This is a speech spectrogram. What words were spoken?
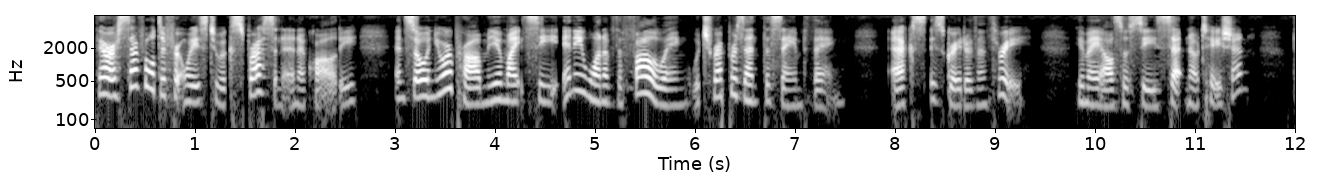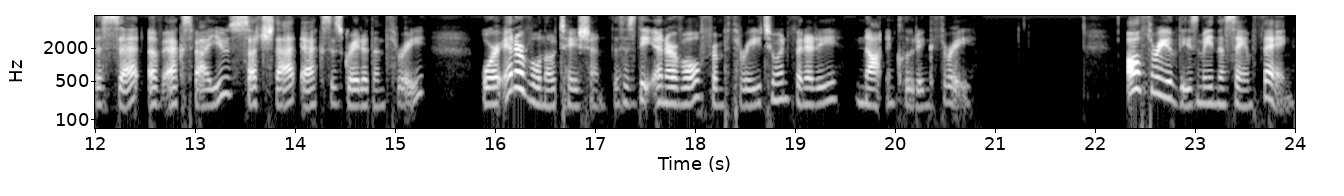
There are several different ways to express an inequality, and so in your problem you might see any one of the following which represent the same thing. x is greater than 3. You may also see set notation, the set of x values such that x is greater than 3, or interval notation. This is the interval from 3 to infinity, not including 3. All three of these mean the same thing,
